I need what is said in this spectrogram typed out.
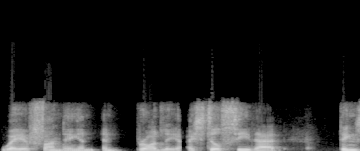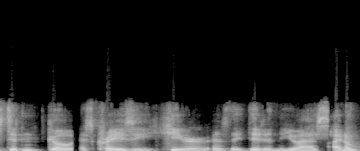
way of funding. And, and broadly, I still see that things didn't go as crazy here as they did in the US. I don't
